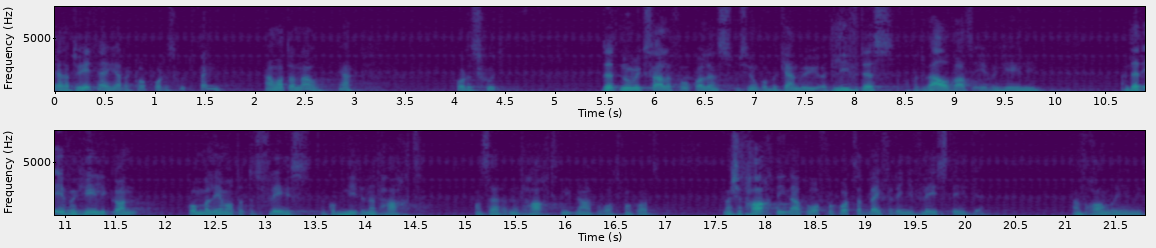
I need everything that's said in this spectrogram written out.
Ja, dat weet hij. Ja, dat klopt. God is goed. Fijn. En wat dan nou? Ja, God is goed. Dit noem ik zelf ook wel eens, misschien ook wel bekend bij u, het liefdes- of het welvaartsevangelie. En dit evangelie kan, komt alleen maar tot het vlees en komt niet in het hart. Want zet in het hart niet naar het woord van God. En als je het hart niet naar het woord van God zet, blijft het in je vlees steken. En verander je niet.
